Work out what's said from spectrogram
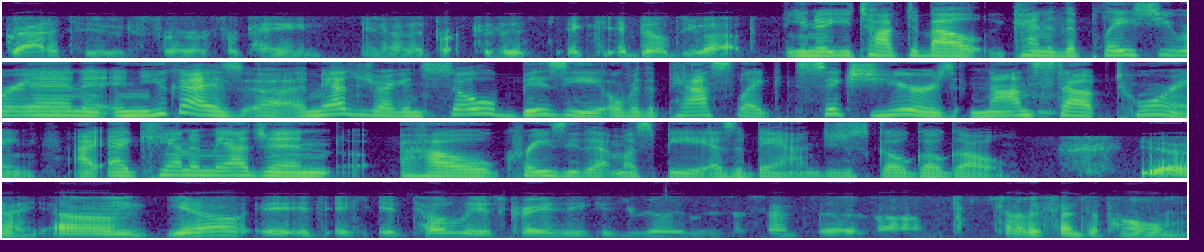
gratitude for for pain you know that because it, it, it builds you up you know you talked about kind of the place you were in and you guys uh, imagine dragons so busy over the past like six years nonstop touring I, I can't imagine how crazy that must be as a band you just go go go yeah, um, you know, it, it it totally is crazy because you really lose a sense of um, kind of a sense of home.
